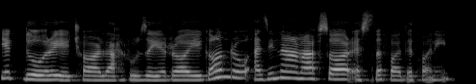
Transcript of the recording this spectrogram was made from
یک دوره 14 روزه رایگان رو از این نرم افزار استفاده کنید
